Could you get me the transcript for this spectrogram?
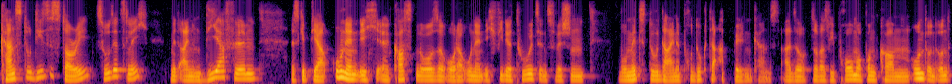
kannst du diese Story zusätzlich mit einem Dia-Film, es gibt ja unendlich äh, kostenlose oder unendlich viele Tools inzwischen, womit du deine Produkte abbilden kannst. Also sowas wie promo.com und, und, und.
